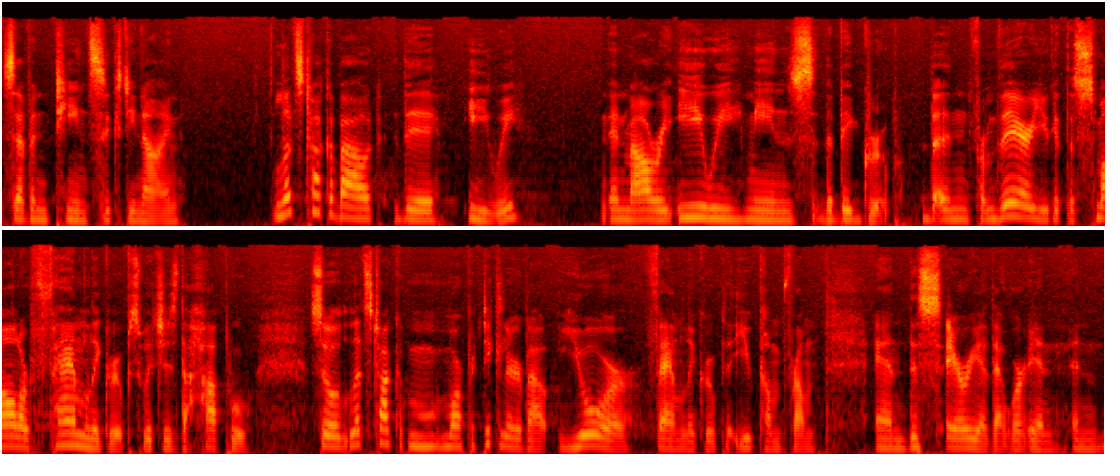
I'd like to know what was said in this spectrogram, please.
1769. Let's talk about the iwi. In Maori, iwi means the big group. Then from there, you get the smaller family groups, which is the hapu. So let's talk more particular about your family group that you come from and this area that we're in and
